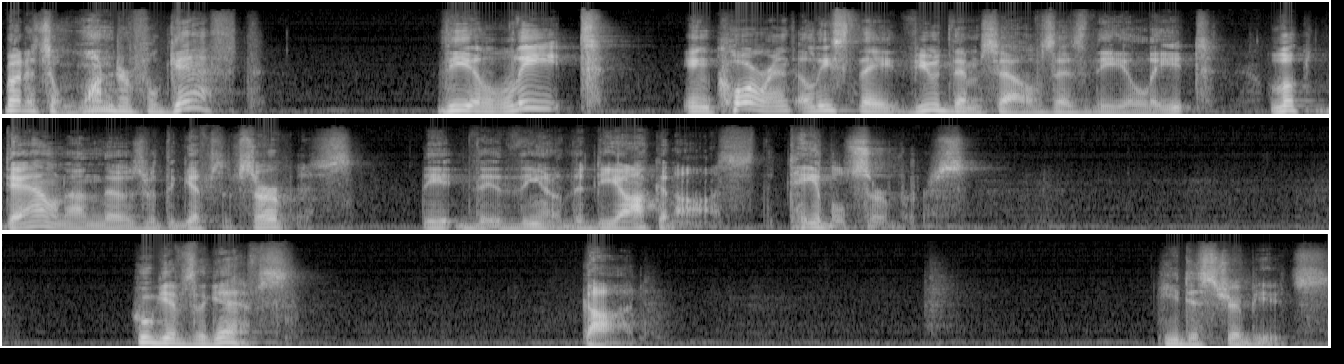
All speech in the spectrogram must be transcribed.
But it's a wonderful gift. The elite in Corinth, at least they viewed themselves as the elite, looked down on those with the gifts of service. The, the, you know, the diakonos, the table servers. Who gives the gifts? God. He distributes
